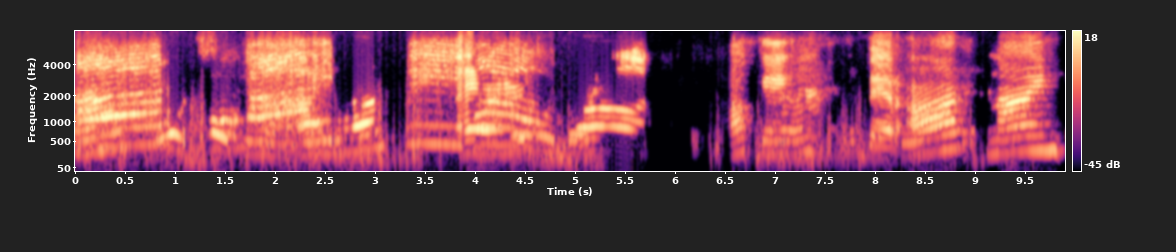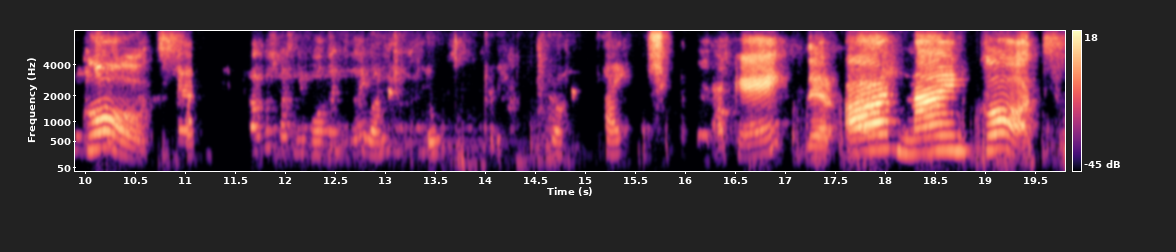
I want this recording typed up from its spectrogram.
are Okay, there are nine goats. one, two, three, four, five, six. Okay, there are nine goats.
